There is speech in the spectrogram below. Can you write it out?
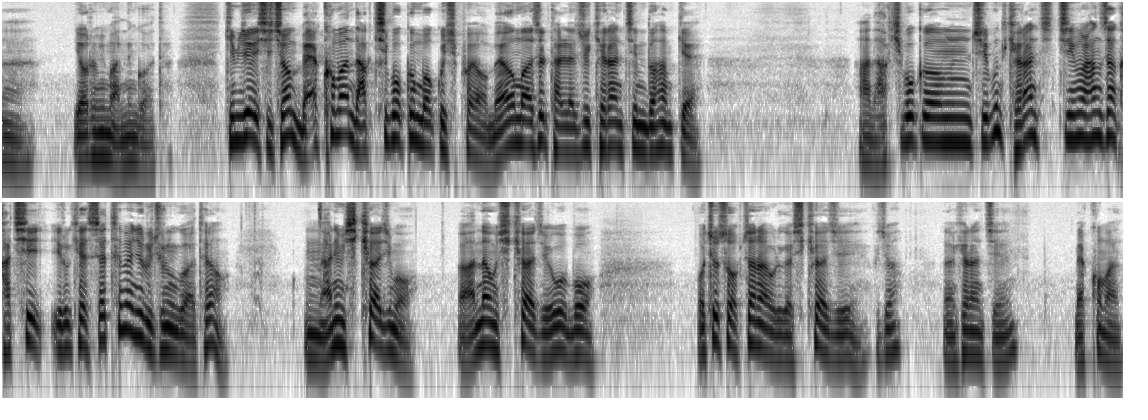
예, 여름이 맞는 것 같아요. 김재희 씨, 전 매콤한 낙지볶음 먹고 싶어요. 매운맛을 달래줄 계란찜도 함께. 아, 낙지볶음 집은 계란찜을 항상 같이 이렇게 세트 메뉴로 주는 것 같아요. 음, 아니면 시켜야지 뭐. 안 나오면 시켜야지. 이거 뭐 어쩔 수 없잖아요. 우리가 시켜야지. 그죠? 네, 계란찜. 매콤한.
